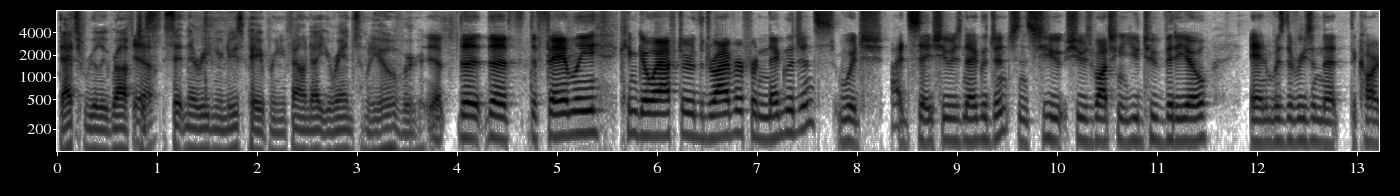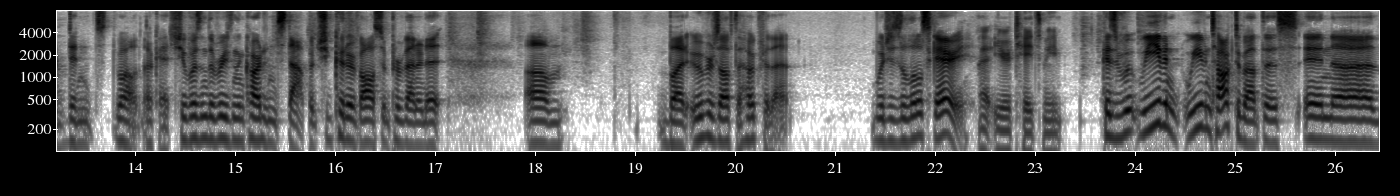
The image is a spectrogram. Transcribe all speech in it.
That's really rough. Yeah. Just sitting there reading your newspaper and you found out you ran somebody over. Yep. The the the family can go after the driver for negligence, which I'd say she was negligent since she she was watching a YouTube video and was the reason that the car didn't well, okay, she wasn't the reason the car didn't stop, but she could have also prevented it. Um but Uber's off the hook for that, which is a little scary That irritates me. cuz we, we even we even talked about this in uh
